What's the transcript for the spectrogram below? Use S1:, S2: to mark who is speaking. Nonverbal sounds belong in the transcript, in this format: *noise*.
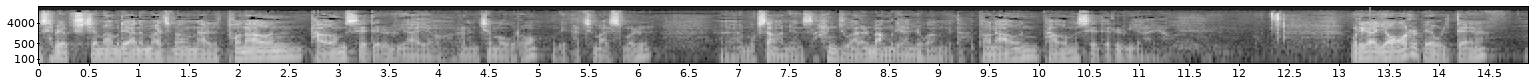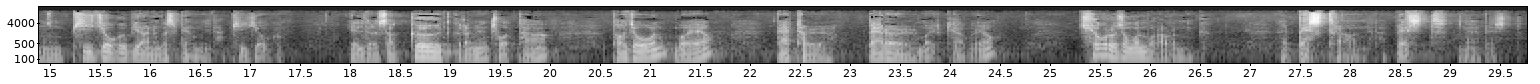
S1: 오늘 새벽 축제 마무리하는 마지막 날 더 나은 다음 세대를 위하여 라는 제목으로 우리 같이 말씀을 어, 묵상하면서 한 주간을 마무리하려고 합니다. 더 나은 다음 세대를 위하여. 우리가 영어를 배울 때 음, 비교급이라는 것을 배웁니다. 비교급. 예를 들어서 good 그러면 좋다. 더 좋은 뭐예요? better, better 뭐 이렇게 하고요. 최고로 좋은 건 뭐라 그럽니까? 네, best라고 합니다. best. 네, best.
